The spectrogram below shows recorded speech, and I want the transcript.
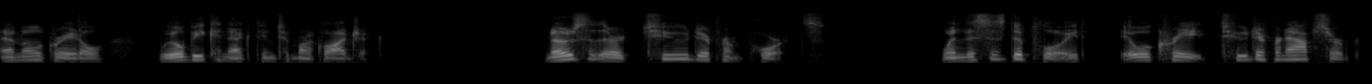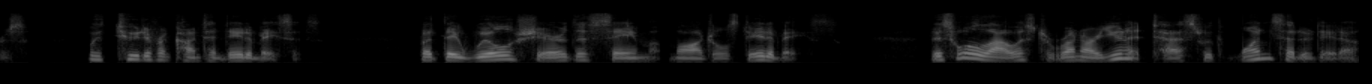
ML Gradle will be connecting to MarkLogic. Notice that there are two different ports. When this is deployed, it will create two different app servers with two different content databases, but they will share the same modules database. This will allow us to run our unit tests with one set of data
